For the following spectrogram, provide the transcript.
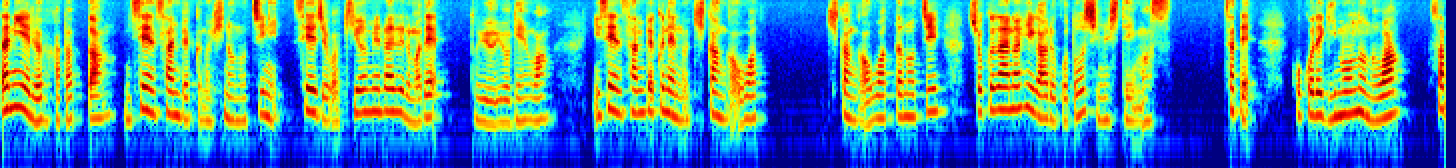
ダニエルが語った2300の日の後に聖女が清められるまでという予言は、2300年の期間が終わ期間が終わった後、食材の日があることを示しています。さて、ここで疑問なのは、裁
